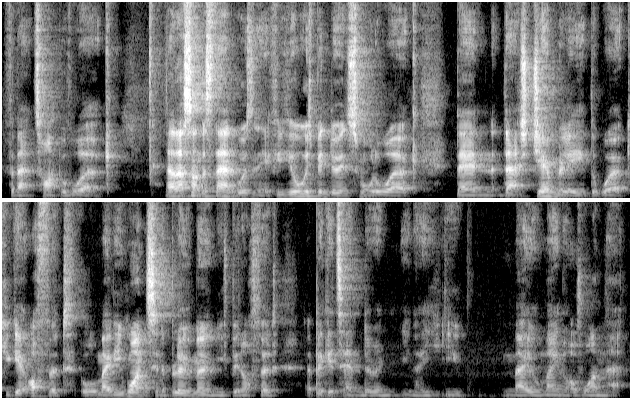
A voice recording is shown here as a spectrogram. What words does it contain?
for that type of work? Now, that's understandable, isn't it? If you've always been doing smaller work, then that's generally the work you get offered. Or maybe once in a blue moon, you've been offered a bigger tender and, you know, you may or may not have won that.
